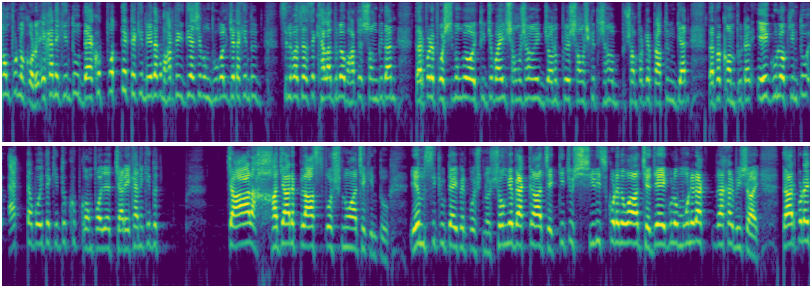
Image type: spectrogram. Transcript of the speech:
সম্পূর্ণ করো। এখানে কিন্তু দেখো প্রত্যেকটা কিন্তু দেখো ভারতের ইতিহাস এবং ভূগোল, যেটা কিন্তু সিলেবাসে আছে, খেলাধুলো, ভারতের সংবিধান, তারপরে পশ্চিমবঙ্গের ঐতিহ্যবাহী সমসাময়িক জনপ্রিয় সংস্কৃতি সম্পর্কে প্রাথমিক জ্ঞান, তারপর কম্পিউটার, এগুলো কিন্তু একটা বইতে কিন্তু খুব কম পাওয়া যাচ্ছে। আর এখানে কিন্তু চার হাজার প্লাস প্রশ্ন আছে কিন্তু। এমসিকিউ টাইপের প্রশ্ন, সঙ্গে ব্যাখ্যা আছে, কিছু সিরিজ করে দেওয়া আছে যে এগুলো মনে রাখ- রাখার বিষয়। তারপরে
